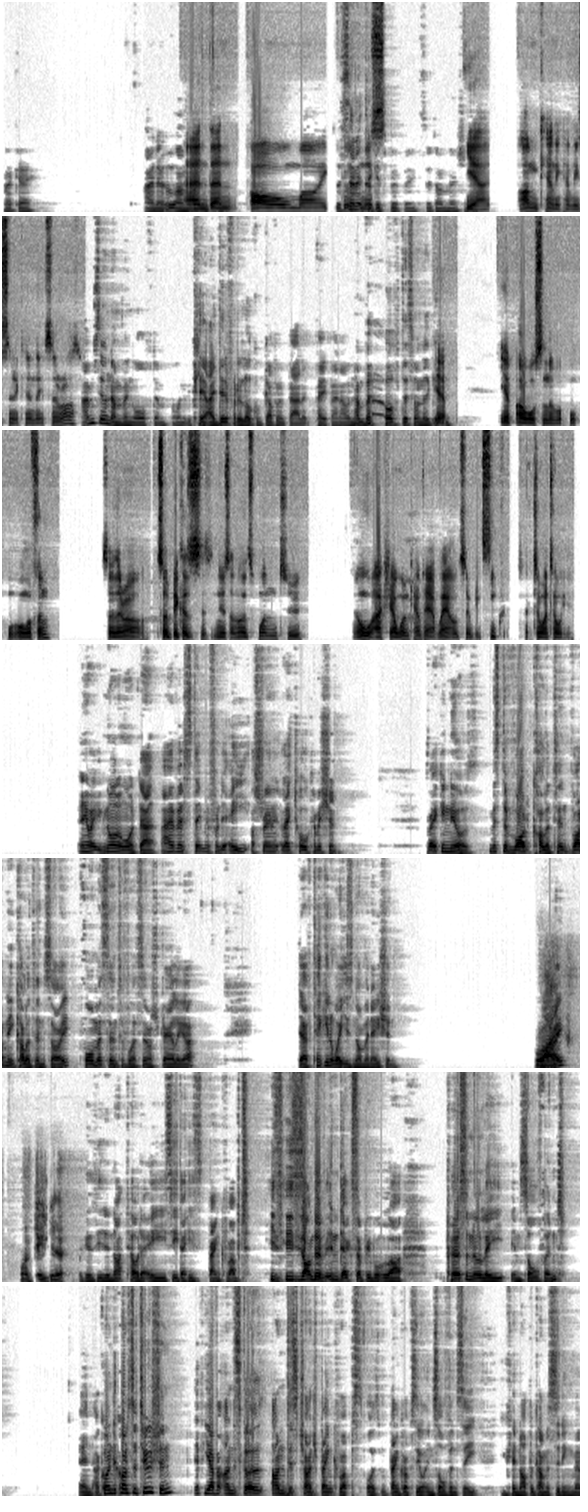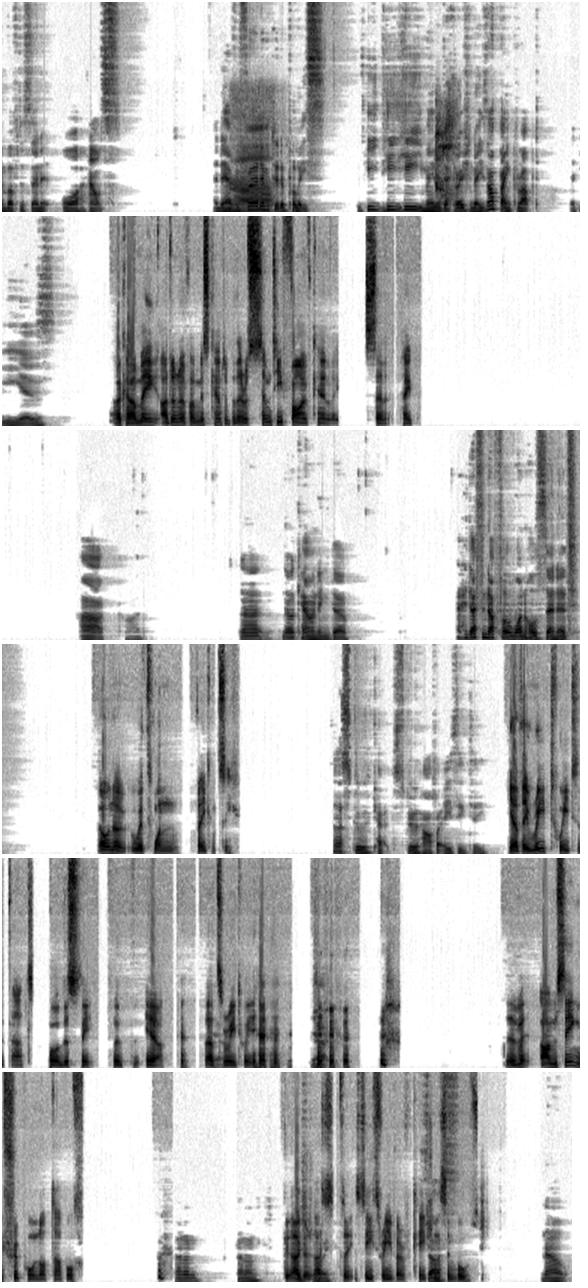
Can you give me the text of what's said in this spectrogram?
Okay. I know who I'm And voting for. then, oh my The Senate ticket's bit big, so don't mention it. Yeah, I'm counting how many Senate candidates there are. I'm still numbering all of them. I want to be clear. I did it for the local government ballot paper, and I'll number off this one again. Yep, yep I'll also all- all of them. So there are. So because it's New South Wales, one, two. Oh, actually, I won't count it out loud, so it'll be secret until I tell you. Anyway, ignoring all that, I have a statement from the A Australian Electoral Commission. Breaking news: Mr. Rod Culleton, Rodney Culleton, sorry, former Senator of Western Australia, they have taken away his nomination. Why? What did he do? Because he did not tell the AEC that he's bankrupt. He's he's on the index of people who are personally insolvent. And according to Constitution, if you have an undisclosed, undischarged bankruptcy or bankruptcy or insolvency, you cannot become a sitting member of the Senate or House. And they have referred him Ah. to the police. He he he made a declaration that he's not bankrupt, but he is. Okay, I may. I don't know if I miscounted, but there are 75 candidates in the Senate paper. Ah, God. Uh, no counting though. That's enough for one whole Senate. Oh no, with one vacancy. That's screw cat, screw half of ACT. Yeah, they retweeted that for this thing. For, yeah, that's a retweet. Yeah. I'm seeing triple, not double. I don't, I don't. I, just, see- see three verification Sus. symbols. No,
